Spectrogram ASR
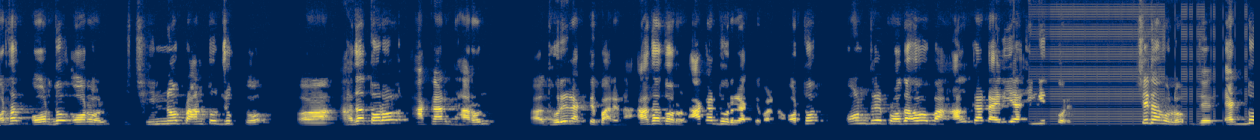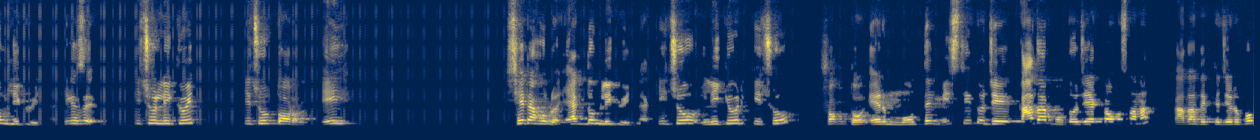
অর্থাৎ অর্ধ অরল, ছিন্ন প্রান্তযুক্ত আধা তরল আকার ধারণ ধরে রাখতে পারে না। আধা তরল আকার ধরে রাখতে পারে না, অর্থ অন্ত্রের প্রদাহ বা হালকা ডায়রিয়া ইঙ্গিত করে। সেটা হলো যে, একদম লিকুইড ঠিক আছে? কিছু লিকুইড কিছু তরল, এই সেটা হলো একদম লিকুইড না। কিছু লিকুইড কিছু শক্ত, এর মধ্যে মিশ্রিত যে কাদার মতো যে একটা অবস্থা না, কাদা দেখতে যেরকম,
